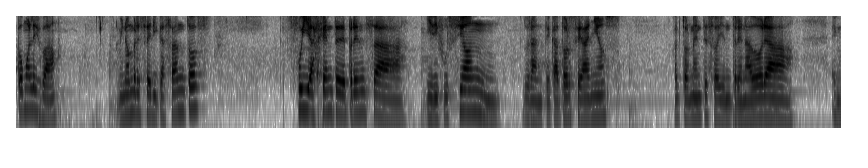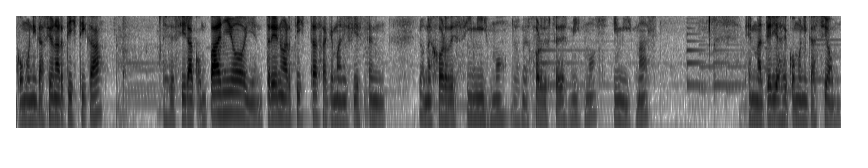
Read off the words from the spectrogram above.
¿cómo les va? Mi nombre es Erika Santos. Fui agente de prensa y difusión durante 14 años. Actualmente soy entrenadora en comunicación artística, es decir, acompaño y entreno artistas a que manifiesten lo mejor de sí mismos, lo mejor de ustedes mismos y mismas en materias de comunicación.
